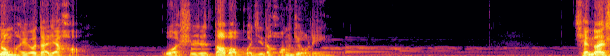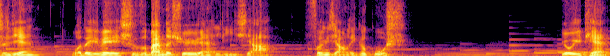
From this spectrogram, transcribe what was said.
众朋友，大家好，我是道宝国际的黄九龄。前段时间，我的一位师资班的学员李霞分享了一个故事。有一天，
